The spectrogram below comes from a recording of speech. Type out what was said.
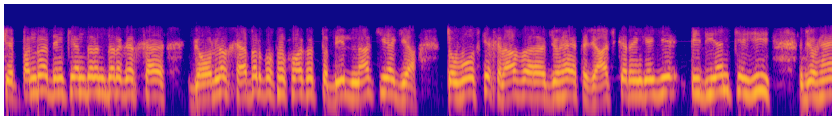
कि पंद्रह दिन के अंदर अंदर अगर गवर्नर खैबर पख्तनख्वा को तब्दील ना किया गया तो वो उसके खिलाफ जो है एहतजाज करेंगे। ये पी डी एम के ही जो है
